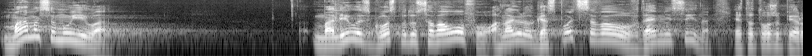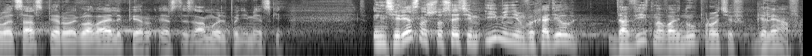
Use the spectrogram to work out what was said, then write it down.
Мама Самуила молилась Господу Саваофу. Она говорила, Господь Саваоф, дай мне сына. Это тоже 1 Царств, 1 глава или 1 Самуэль по-немецки. Интересно, что с этим именем выходил Давид на войну против Голиафа.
